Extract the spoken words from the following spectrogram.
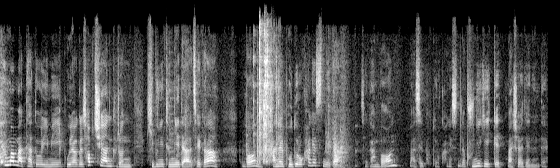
향만 맡아도 이미 보약을 섭취한 그런 기분이 듭니다. 제가 한번 간을 보도록 하겠습니다. 제가 한번 맛을 보도록 하겠습니다. 분위기 있게 마셔야 되는데.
